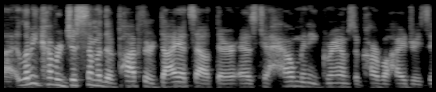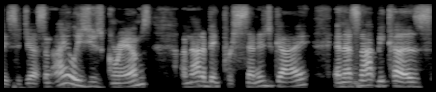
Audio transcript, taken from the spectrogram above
Uh, let me cover just some of the popular diets out there as to how many grams of carbohydrates they suggest. And I always use grams. I'm not a big percentage guy, and that's not because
